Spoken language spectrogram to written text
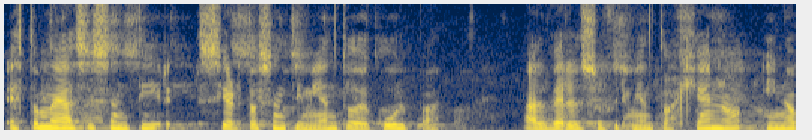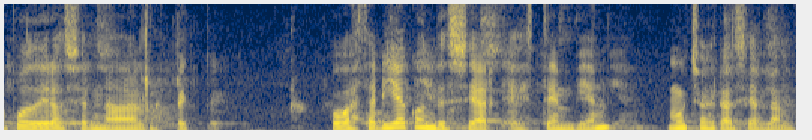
Esto me hace sentir cierto sentimiento de culpa, al ver el sufrimiento ajeno y no poder hacer nada al respecto. ¿O bastaría con desear que estén bien? Muchas gracias, Lama.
